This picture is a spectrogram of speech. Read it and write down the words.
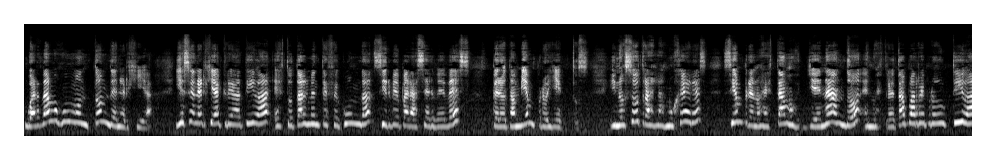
guardamos un montón de energía. Y esa energía creativa es totalmente fecunda, sirve para hacer bebés, pero también proyectos. Y nosotras las mujeres siempre nos estamos llenando en nuestra etapa reproductiva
